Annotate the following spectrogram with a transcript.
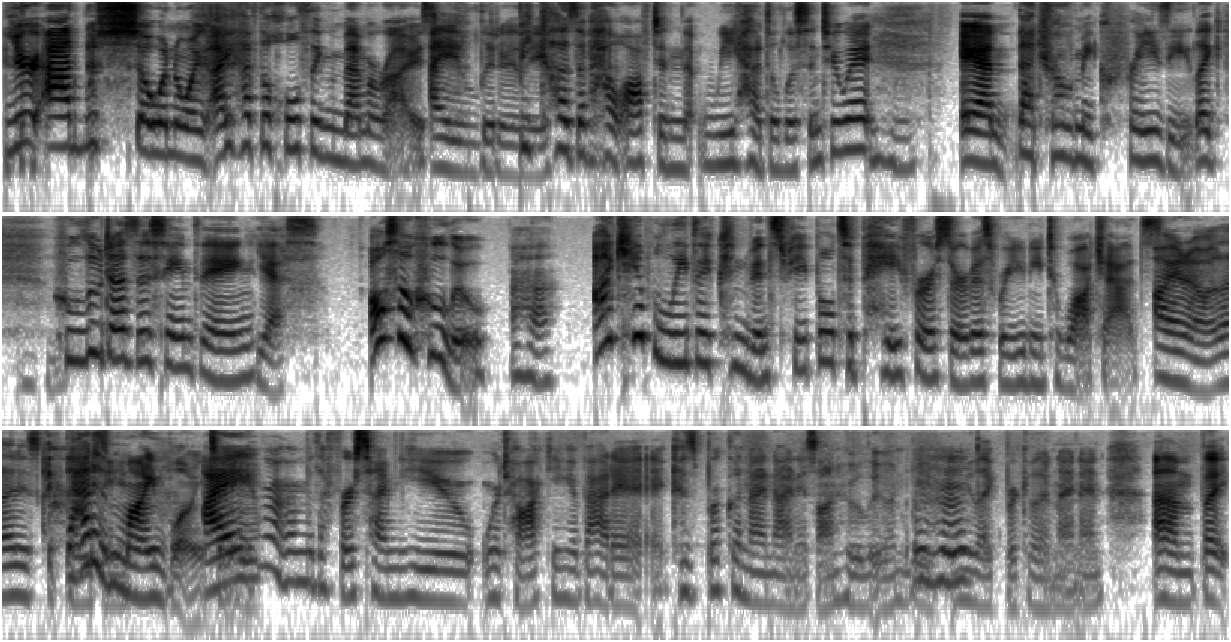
your ad was so annoying. I have the whole thing memorized I literally because of how often that we had to listen to it. Mm-hmm. And that drove me crazy. Like Hulu does the same thing. yes. Also, Hulu. Uh huh. I can't believe they've convinced people to pay for a service where you need to watch ads. I know that is crazy. that is mind blowing. I me. remember the first time you were talking about it because Brooklyn Nine Nine is on Hulu and we, Mm-hmm. we like Brooklyn Nine Nine. Um, but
